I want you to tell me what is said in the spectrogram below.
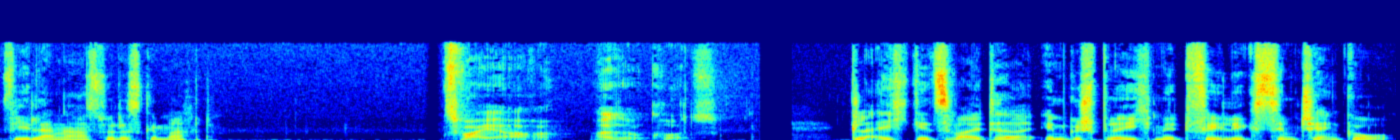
Wie lange hast du das gemacht? Zwei Jahre, also kurz. Gleich geht's weiter im Gespräch mit Felix Timchenko.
